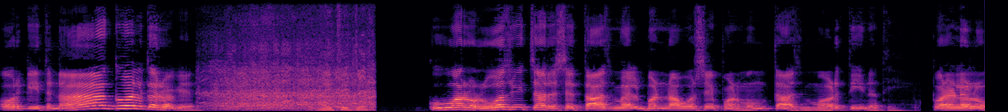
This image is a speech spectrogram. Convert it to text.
और कितना गोल करोगे અહીંથી તે કુંવારો રોજ વિચારે છે, તાજમહેલ બનાવવો છે પણ મુમતાજ મળતી નથી. પરણેલો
